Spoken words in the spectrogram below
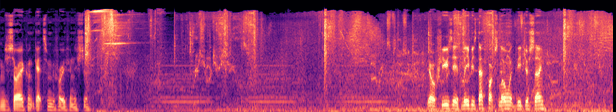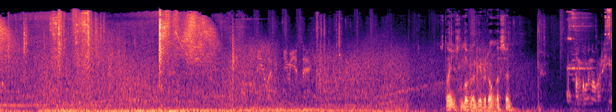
I'm just sorry I couldn't get to him before he finished you. Yo, Fuses, leave his death box alone. What did he just say? Just don't just love it when people don't listen. I'm going over here.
